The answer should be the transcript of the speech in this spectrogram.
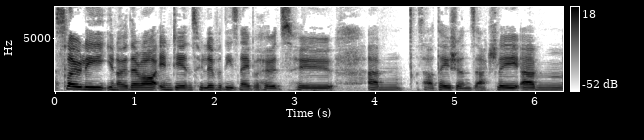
slowly, you know, there are Indians who live in these neighborhoods who, um, South Asians actually, um,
